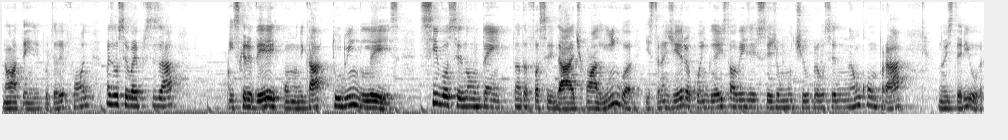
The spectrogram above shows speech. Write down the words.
não atendem por telefone, mas você vai precisar escrever, comunicar tudo em inglês. Se você não tem tanta facilidade com a língua estrangeira, com o inglês, talvez esse seja um motivo para você não comprar no exterior.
